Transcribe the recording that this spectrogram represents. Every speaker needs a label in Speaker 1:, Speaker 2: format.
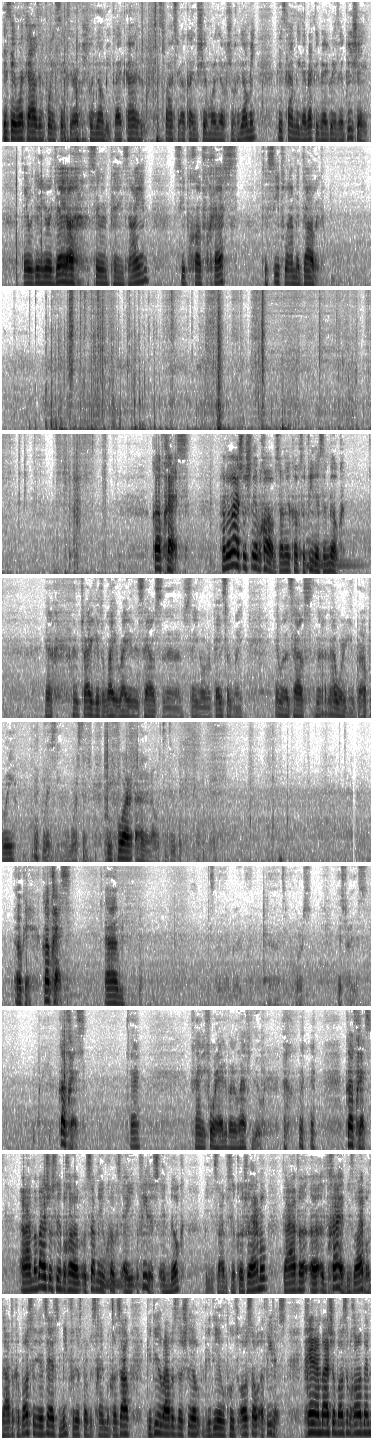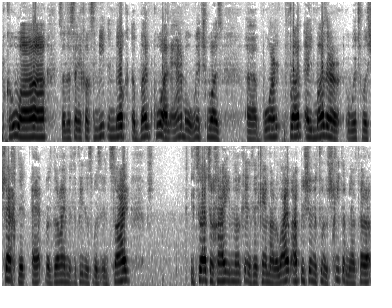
Speaker 1: is day 1046 of Shulchan Yomi. If you'd like to sponsor Okay, you share more of the Shulchan Yomi, please contact me directly, very greatly appreciated. They were doing your day, uh, Siman Pei Zayin, Sif Chav Ches, to Sif Lamed. Chav Ches. Hamamash Shli B'chav, somebody cooks a fetus in milk. Yeah, I'm to get the light right in this house. Uh, I'm staying over Pesach. My in-laws' house not, not working properly. it's even worse than before. I don't know what to do. Okay, Kavches. Um, still not good. No, that's even worse. Let's try this. Kavches. Okay. Shiny forehead, but it'll have to do. Kavches. Um, somebody who cooks a fetus in milk, it's obviously a kosher animal, to have a, a, he's liable to have a kabosah that says meat for this purpose. Chaim Chazal, Gedir Rabbis Nashil, Gedir includes also a fetus. Chaim Basha Basam Chal Ben So the he cooks meat and milk, a Ben an animal which was uh, born from a mother which was shechted at the time that the fetus was inside. It's such a chayim that came out alive. Apishin Atuna Shchita Minatara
